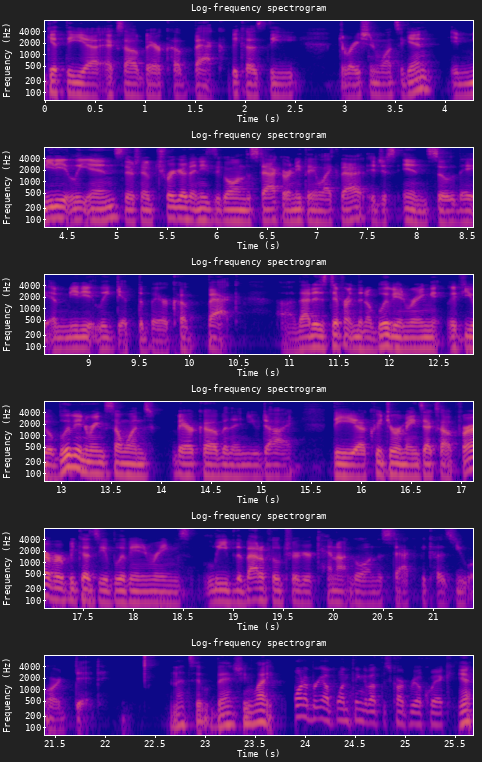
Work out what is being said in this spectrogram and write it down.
get the uh, exiled bear cub back because the duration once again immediately ends. There's no trigger that needs to go on the stack or anything like that. It just ends, so they immediately get the bear cub back. Uh, that is different than Oblivion Ring. If you Oblivion Ring someone's bear cub and then you die, the uh, creature remains exiled forever because the Oblivion Rings leave the battlefield trigger cannot go on the stack because you are dead. And that's it with Banishing Light. I want to bring up one thing about this card real quick. Yeah.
